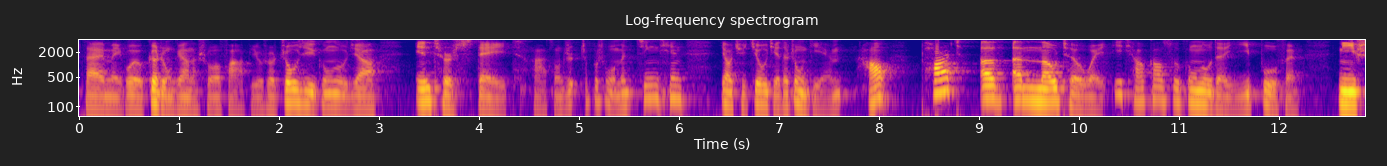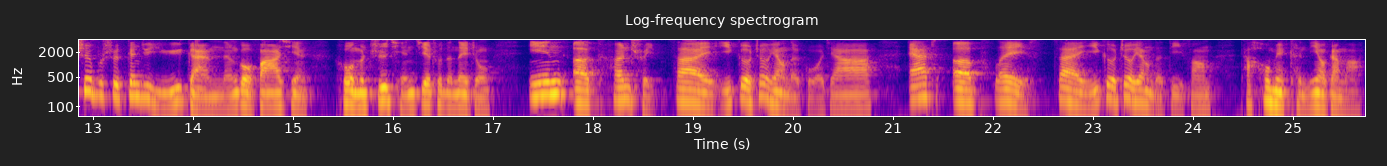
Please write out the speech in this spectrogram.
在美国有各种各样的说法，比如说洲际公路叫 interstate 啊。总之，这不是我们今天要去纠结的重点。好，part of a motorway，一条高速公路的一部分。你是不是根据语感能够发现和我们之前接触的那种 in a country，在一个这样的国家，at a place，在一个这样的地方，它后面肯定要干嘛？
